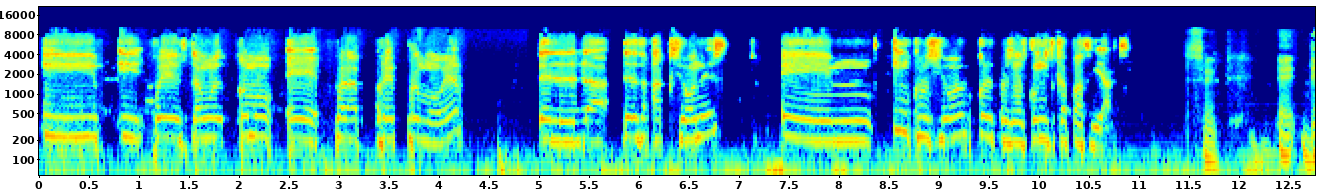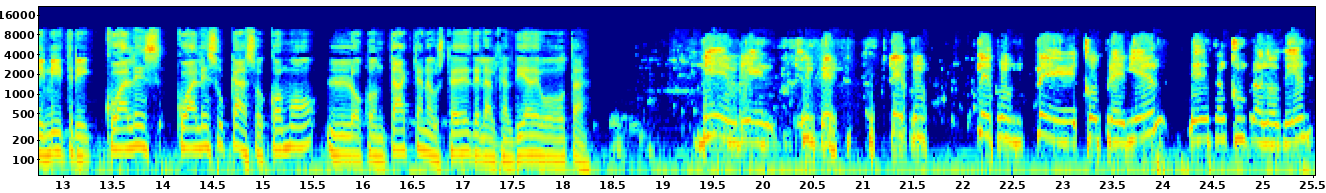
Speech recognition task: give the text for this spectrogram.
y, y pues estamos como eh, para promover de, la- de las acciones en inclusión con las personas con discapacidad. Sí. Eh, Dimitri, ¿cuál es, ¿cuál es su caso? ¿Cómo lo contactan a ustedes de la alcaldía de Bogotá? Bien, bien. Me com- me compré bien, me están comprando bien.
